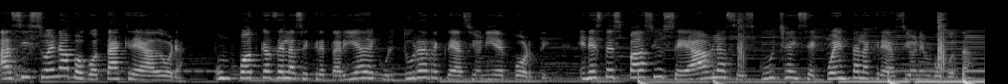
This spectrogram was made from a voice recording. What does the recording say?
Así suena Bogotá Creadora, un podcast de la Secretaría de Cultura, Recreación y Deporte. En este espacio se habla, se escucha y se cuenta la creación en Bogotá.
